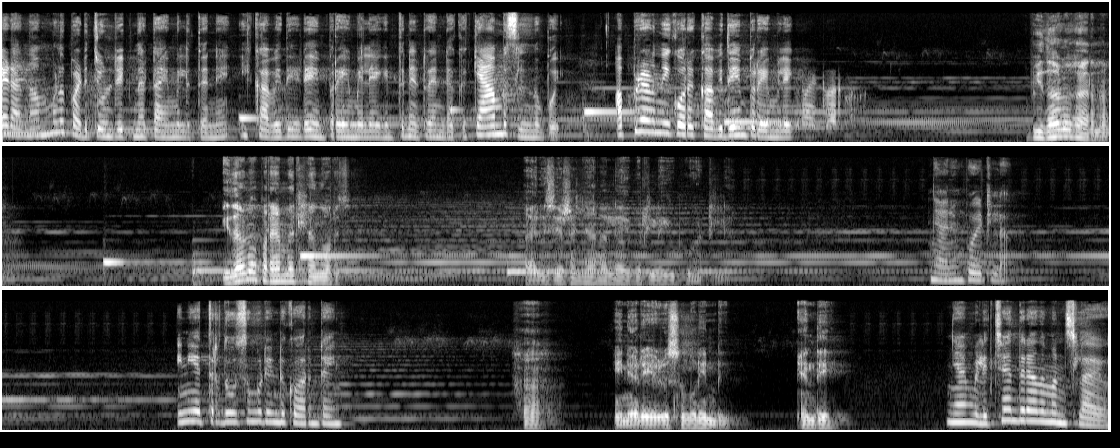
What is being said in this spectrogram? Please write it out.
എടാ നമ്മൾ പഠിച്ചുകൊണ്ടിരിക്കുന്ന ടൈമിൽ തന്നെ ഈ കവിതയുടെയും ട്രെൻഡ് ഒക്കെ ക്യാമ്പസിൽ നിന്ന് പോയി. അപ്പോഴാണ് നീ കുറെ കവിതയും പ്രേമലേഖനമായിട്ട് വരുന്നത് അപ്പൊ ഇതാണോ കാരണം. ഇതാണോ പറയാൻ പറ്റില്ല എന്ന് പറഞ്ഞു അതിനുശേഷം ഞാൻ ലൈബ്രറിയിലേക്ക് പോയിട്ടില്ല. ഞാനും പോയിട്ടില്ല. ഇനി എത്ര ദിവസം കൂടി ഉണ്ട് ക്വാറന്റൈൻ? ആ ഇനി ഒരു ഏഴ് ദിവസം കൂടി ഉണ്ട്. എന്തേ? ഞാൻ വിളിച്ചെന്തിനാന്ന് മനസ്സിലായോ?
